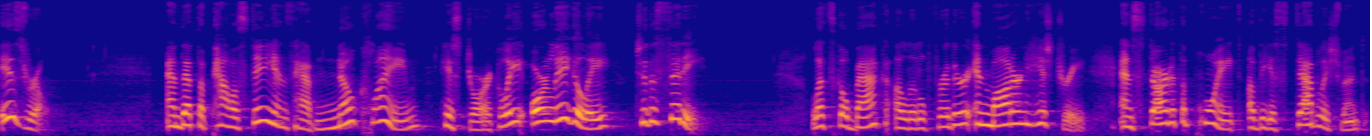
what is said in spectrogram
Israel, and that the Palestinians have no claim, historically or legally, to the city. Let's go back a little further in modern history and start at the point of the establishment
